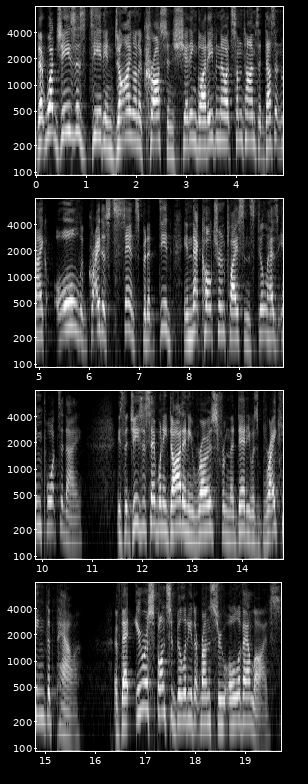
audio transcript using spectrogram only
that what Jesus did in dying on a cross and shedding blood, even though it sometimes it doesn't make all the greatest sense, but it did in that culture and place and still has import today, is that Jesus said when he died and he rose from the dead, he was breaking the power of that irresponsibility that runs through all of our lives.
